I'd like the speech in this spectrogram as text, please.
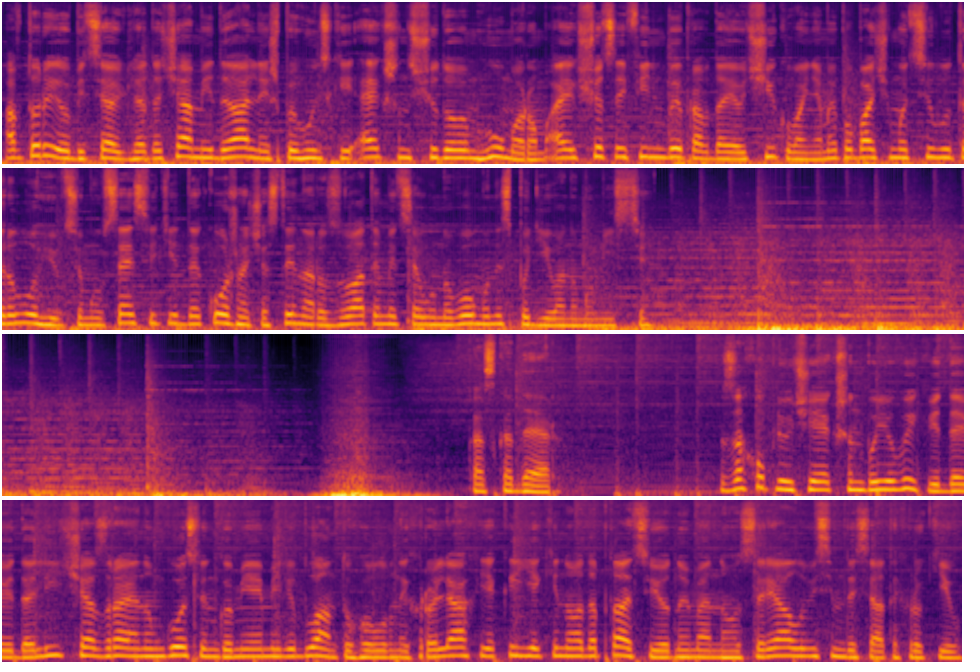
Автори обіцяють глядачам ідеальний шпигунський екшен з чудовим гумором. А якщо цей фільм виправдає очікування, ми побачимо цілу трилогію в цьому всесвіті, де кожна частина розвиватиметься у новому несподіваному місці. Каскадер Захоплюючий екшен-бойовик від Девіда Ліча з Райаном Гослінгом і Емілі Блант у головних ролях, який є кіноадаптацією одноіменного серіалу 80-х років.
